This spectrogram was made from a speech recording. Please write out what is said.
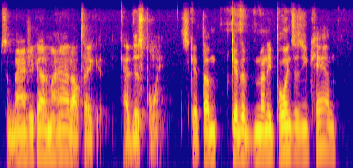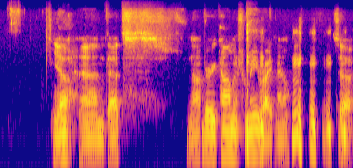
some magic out of my hat, I'll take it at this point. Let's get them, get as many points as you can. Yeah, and that's not very common for me right now. so,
